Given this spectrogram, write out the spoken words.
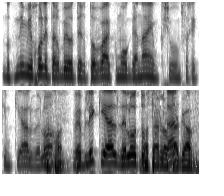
נותנים יכולת הרבה יותר טובה, כמו גנאים, כשהוא משחק עם קיאל ולא, נכון. ובלי קיאל זה לא אותו נותן שחקן. לו את הגב.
